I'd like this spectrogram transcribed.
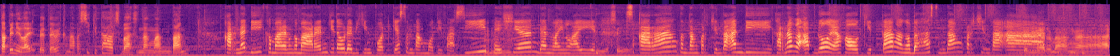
Tapi nilai BTW kenapa sih kita harus bahas tentang mantan? Karena di kemarin-kemarin kita udah bikin podcast tentang motivasi, Mhm. passion dan lain-lain. Iya sih. Sekarang tentang percintaan di, karena nggak abdol ya kalau kita nggak ngebahas tentang percintaan. Bener banget.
